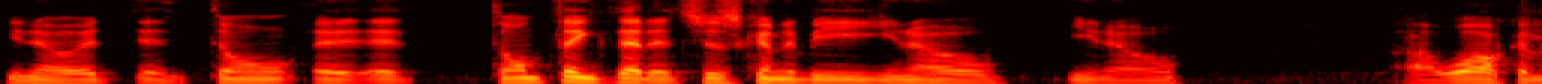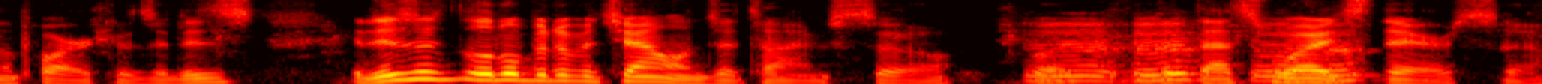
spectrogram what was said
you know it, it don't it, it don't think that it's just going to be you know you know a walk in the park because it is it is a little bit of a challenge at times. So, but Mhm, but that's why it's mhm. there. So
